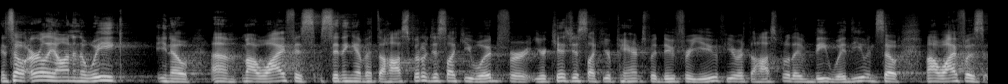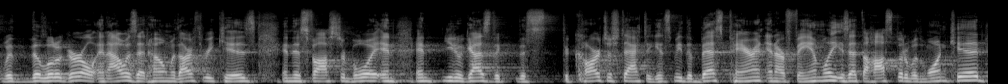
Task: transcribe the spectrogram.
And so early on in the week, you know, um, my wife is sitting up at the hospital just like you would for your kids, just like your parents would do for you. If you were at the hospital, they would be with you. And so my wife was with the little girl, and I was at home with our three kids and this foster boy. And, and you know, guys, the, the, the cards are stacked against me. The best parent in our family is at the hospital with one kid,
